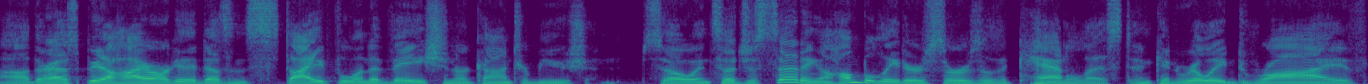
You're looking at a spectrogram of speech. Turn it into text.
Uh, there has to be a hierarchy that doesn't stifle innovation or contribution. So, in such a setting, a humble leader serves as a catalyst and can really drive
